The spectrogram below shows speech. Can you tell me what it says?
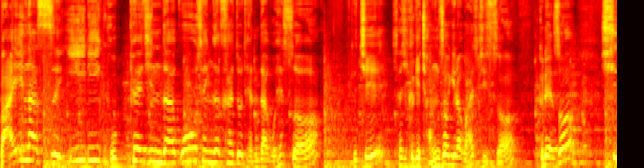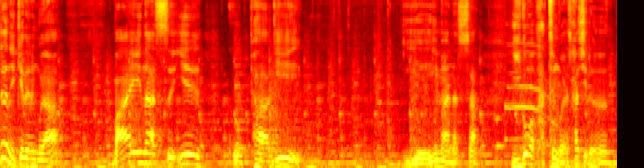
마이너스 1이 곱해진다고 생각해도 된다고 했어. 그치? 사실 그게 정석이라고 할 수 있어. 그래서 실은 이렇게 되는 거야. 마이너스 1 곱하기 2a 마이너스 3 이거와 같은 거야 사실은.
